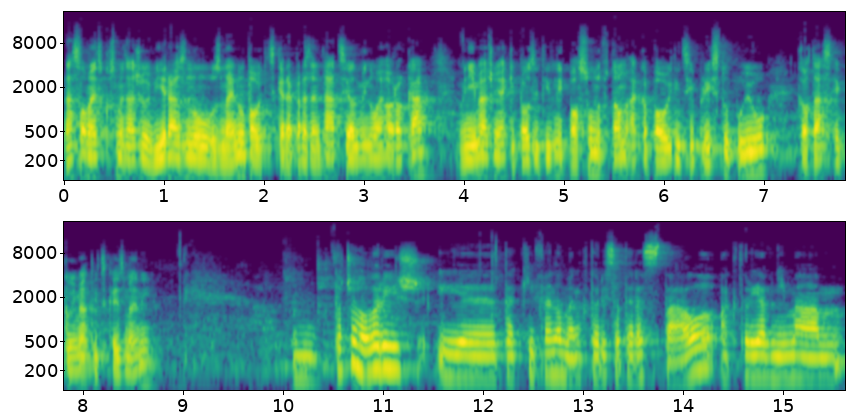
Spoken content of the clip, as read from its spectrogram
Na Slovensku sme zažili výraznú zmenu politické reprezentácie od minulého roka. Vnímaš nejaký pozitívny posun v tom, ako politici pristupujú k otázke klimatickej zmeny? To, čo hovoríš, je taký fenomén, ktorý sa teraz stal a ktorý ja vnímam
